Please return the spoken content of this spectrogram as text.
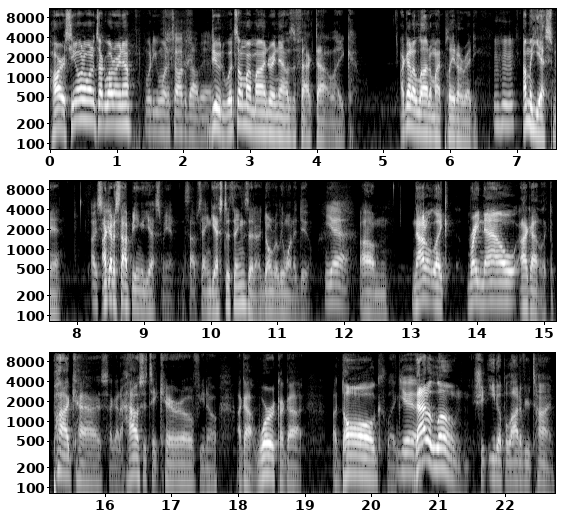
Horace, you know what I want to talk about right now, What do you want to talk about, man? dude? What's on my mind right now is the fact that like, I got a lot on my plate already. Mm-hmm. I'm a yes man. I see. I got to stop being a yes man and stop saying yes to things that I don't really want to do. Yeah. um not like right now i got like the podcast i got a house to take care of you know i got work i got a dog like Yeah. that alone should eat up a lot of your time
